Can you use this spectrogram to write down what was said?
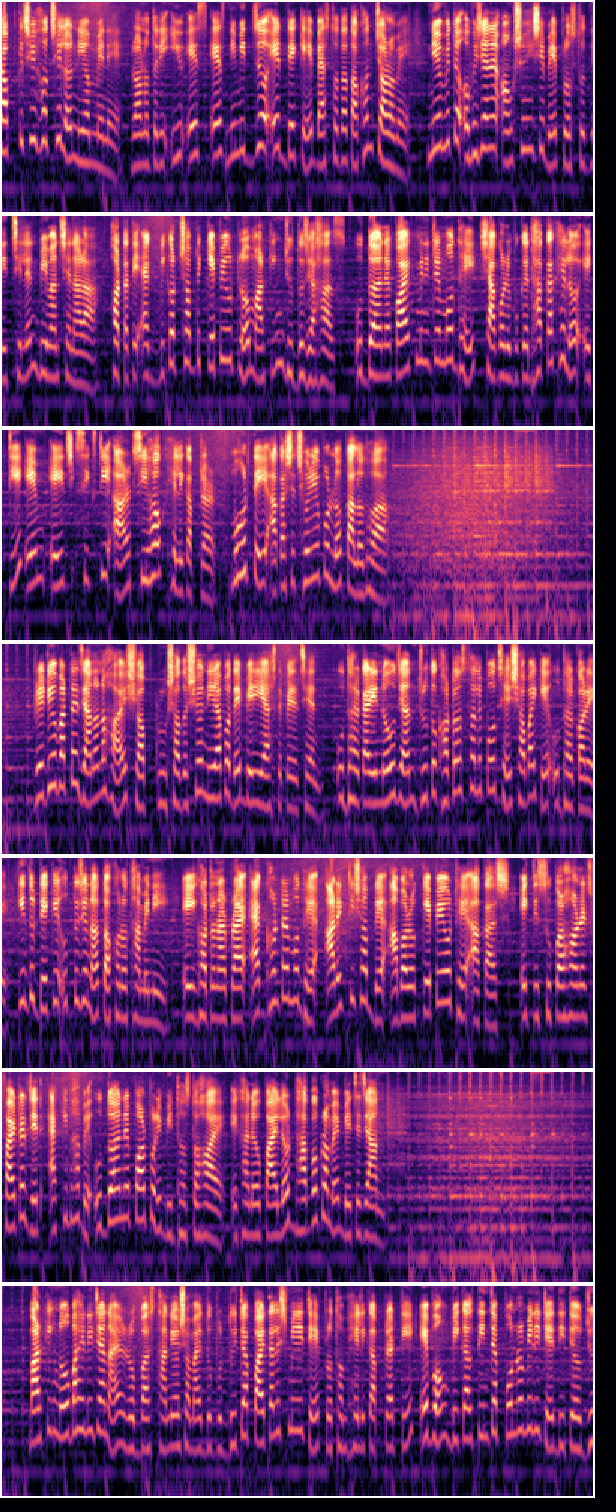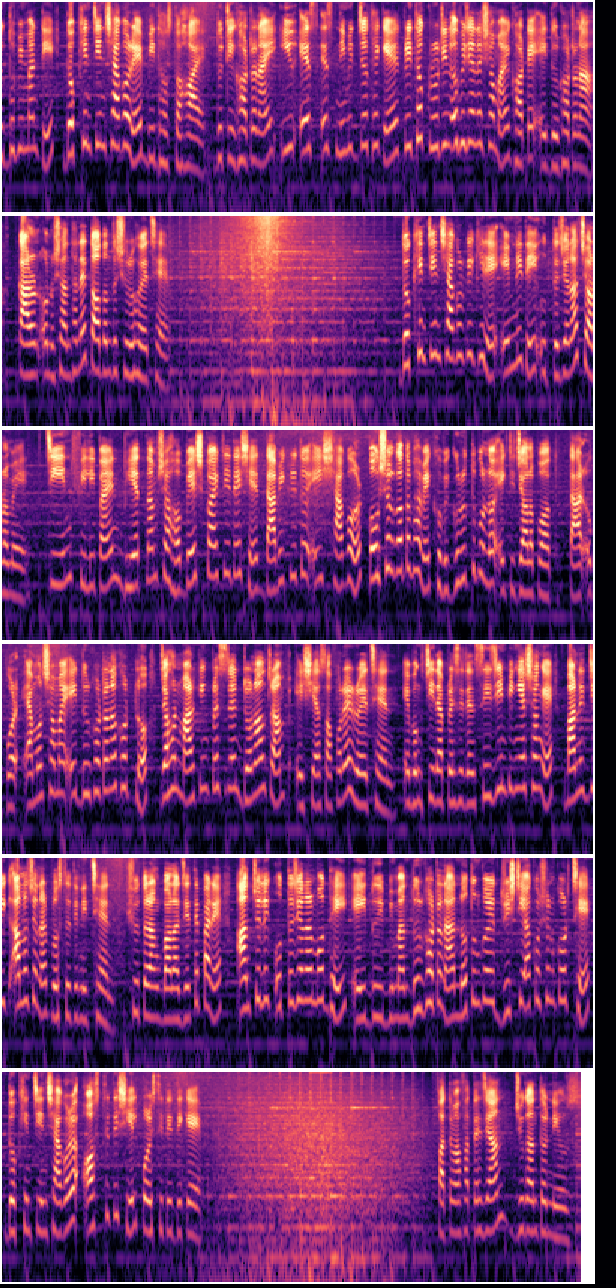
সবকিছুই হচ্ছিল নিয়ম মেনে। রণতরী ইউএসএস নিমিজ্জ এর ডেকে ব্যস্ততা তখন চরমে। নিয়মিত অভিযানের অংশ হিসেবে প্রস্তুত নিচ্ছিলেন বিমান সেনারা। হঠাৎই এক বিকট শব্দে কেঁপে উঠল মার্কিন যুদ্ধজাহাজ। উদ্যয়নের কয়েক মিনিটের মধ্যেই সাগরের বুকে ধাক্কা খেল একটি M H sixty R Seahawk helicopter. মুহূর্তেই আকাশে ছড়িয়ে পড়ল কালো ধোঁয়া। রেডিও বার্তায় জানানো হয়, সব ক্রু সদস্য নিরাপদে বেরিয়ে আসতে পেরেছেন। উদ্ধারকারী নৌযান দ্রুত ঘটনাস্থলে পৌঁছে সবাইকে উদ্ধার করে, কিন্তু ডেকে উত্তেজনা তখনও থামেনি। এই ঘটনার প্রায় এক ঘণ্টার মধ্যে আরেকটি শব্দে আবারও কেঁপে ওঠে আকাশ। একটি সুপার হর্নেট ফাইটার জেট একইভাবে উদ্যয়নের পরপরই বিধ্বস্ত হয়। এখানেও পাইলট ভাগ্যক্রমে বেঁচে যান। মার্কিন নৌবাহিনী জানায়, রোববার স্থানীয় সময় দুপুর দুইটা পঁয়তাল্লিশ মিনিটে প্রথম হেলিকপ্টারটি এবং বিকাল তিনটা পনেরো মিনিটে দ্বিতীয় যুদ্ধবিমানটি দক্ষিণ চীন সাগরে বিধ্বস্ত হয়। দুটি ঘটনায় ইউএসএস নিমিজ্জ থেকে পৃথক রুটিন অভিযানের সময় ঘটে এই দুর্ঘটনা। কারণ অনুসন্ধানে তদন্ত শুরু হয়েছে। দক্ষিণ চীন সাগরকে ঘিরে এমনিতেই উত্তেজনা চরমে। চীন, ফিলিপাইন, ভিয়েতনাম সহ বেশ কয়েকটি দেশের দাবিকৃত এই সাগর কৌশলগতভাবে খুবই গুরুত্বপূর্ণ একটি জলপথ। তার উপর এমন সময় এই দুর্ঘটনা ঘটল যখন মার্কিন প্রেসিডেন্ট ডোনাল্ড ট্রাম্প এশিয়া সফরে রয়েছেন এবং চীনা প্রেসিডেন্ট সি জিনপিং এর সঙ্গে বাণিজ্যিক আলোচনার প্রস্তুতি নিচ্ছেন। সুতরাং বলা যেতে পারে, আঞ্চলিক উত্তেজনার মধ্যেই এই দুই বিমান দুর্ঘটনা নতুন করে দৃষ্টি আকর্ষণ করছে দক্ষিণ চীন সাগরে অস্থিতিশীল পরিস্থিতির দিকে। ফাতেমা ফাতেহ জান যুগান্তর নিউজ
